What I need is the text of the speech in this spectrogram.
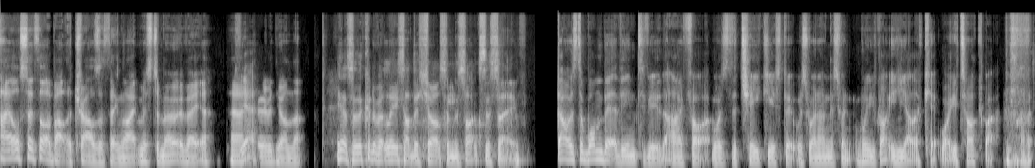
I also thought about the trouser thing, like Mr. Motivator. Uh, I Yeah. agree with you on that. yeah so they could have at least had the shorts and the socks the same That was the one bit of the interview that I thought was the cheekiest bit was when Angus went, Well, you've got your yellow kit. What are you talking about? Went,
